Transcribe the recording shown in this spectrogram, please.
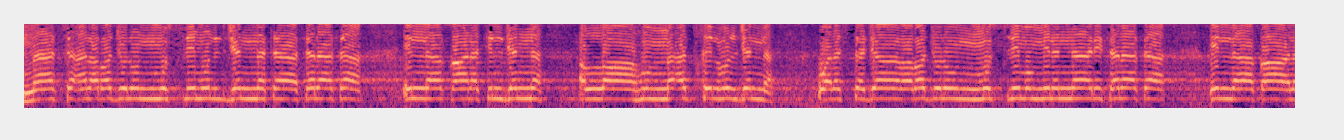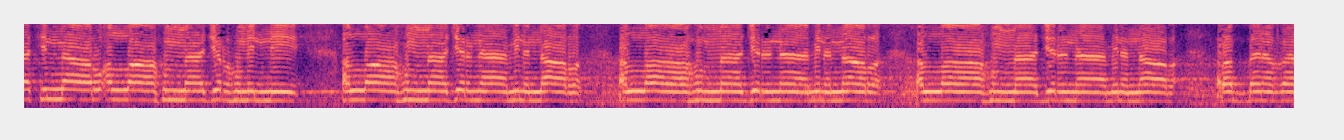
ما سأل رجل مسلم الجنة ثلاثا إلا قالت الجنة اللهم أدخله الجنة. ولا استجار رجل مسلم من النار ثلاثا إلا قالت النار اللهم أجره مني. اللهم أجرنا من النار. اللهم أجرنا من النار. اللهم أجرنا من النار. ربنا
